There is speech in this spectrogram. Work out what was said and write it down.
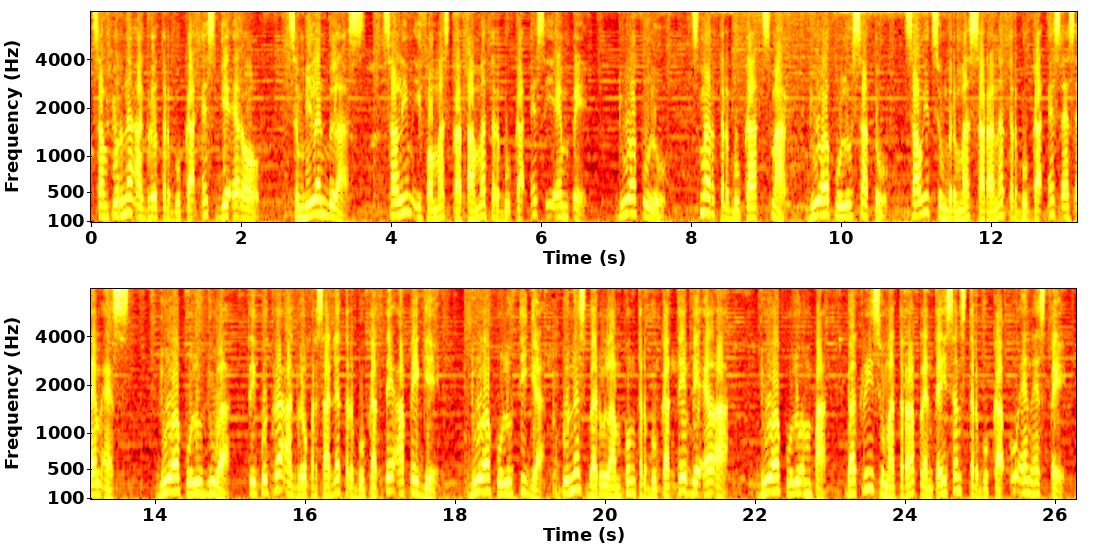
Sampurna Agro Terbuka SGRO. 19. Salim Ifomas Pratama Terbuka SIMP. 20. Smart Terbuka Smart. 21. Sawit Sumber Mas Sarana Terbuka SSMS. 22. Triputra Agro Persada Terbuka TAPG. 23. Tunas Baru Lampung Terbuka TBLA. 24. Bakri Sumatera Plantations Terbuka UNSP.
